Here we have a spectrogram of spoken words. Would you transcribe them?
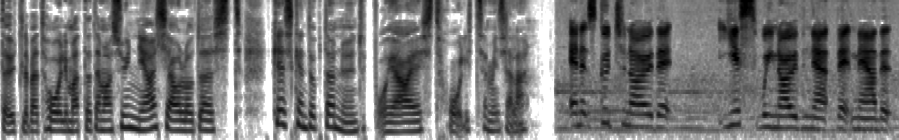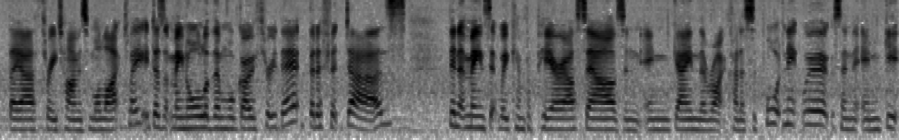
ta ütleb, et hoolimata tema sünni asjaoludest, keskendub ta nüüd poja eest hoolitsemisele. And it's good to know that yes, we know now that now that they are three times more likely. It doesn't mean all of them will go through that, but if it does, then it means that we can prepare ourselves and, and gain the right kind of support networks and, and get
